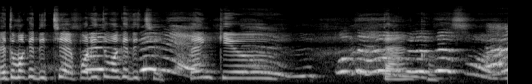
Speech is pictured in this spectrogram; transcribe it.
এ তোমাকে দিচ্ছে পরি তোমাকে দিচ্ছে thank you What the hell Thank happened to this one?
